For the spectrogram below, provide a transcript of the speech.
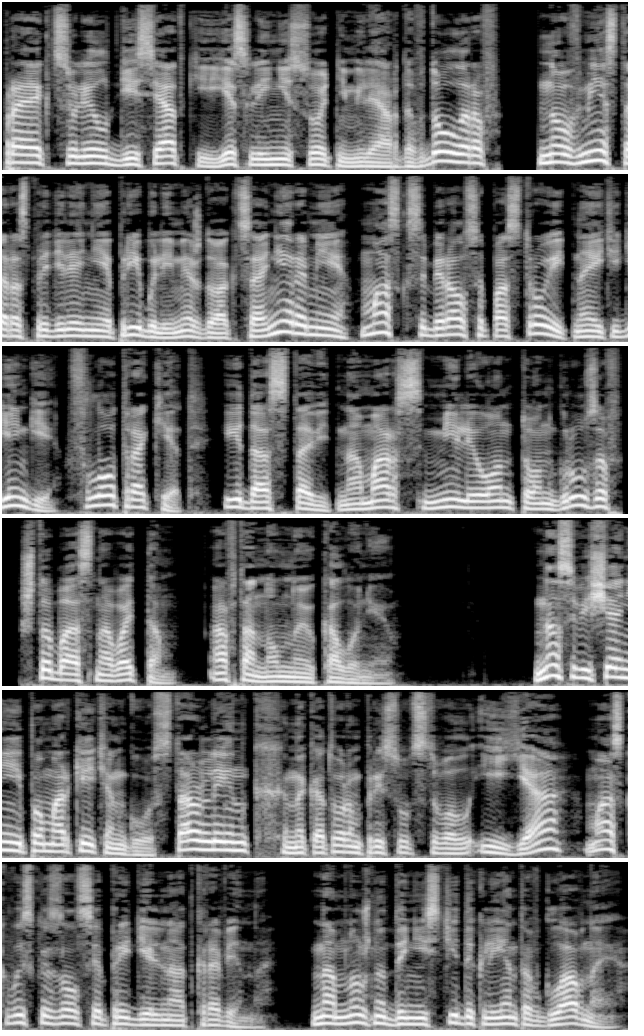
Проект сулил десятки, если не сотни миллиардов долларов, но вместо распределения прибыли между акционерами Маск собирался построить на эти деньги флот ракет и доставить на Марс миллион тонн грузов, чтобы основать там автономную колонию. На совещании по маркетингу Starlink, на котором присутствовал и я, Маск высказался предельно откровенно. Нам нужно донести до клиентов главное.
